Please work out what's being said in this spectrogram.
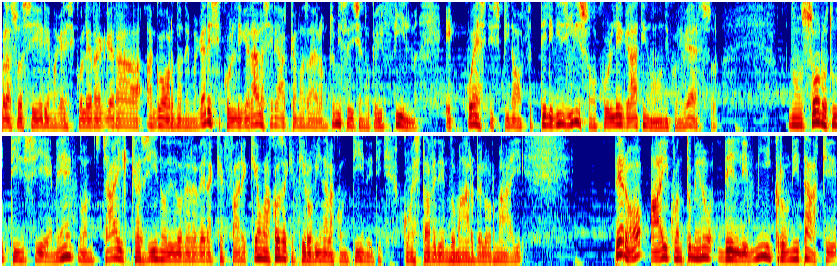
con la sua serie, magari si collegherà a Gordon e magari si collegherà alla serie Arkham Asylum. Tu mi stai dicendo che il film e questi spin-off televisivi sono collegati in un unico universo. Non sono tutti insieme, non c'hai il casino di dover avere a che fare, che è una cosa che ti rovina la continuity, come sta vedendo Marvel ormai. Però hai quantomeno delle micro unità che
